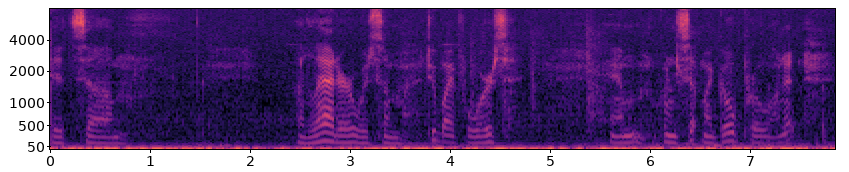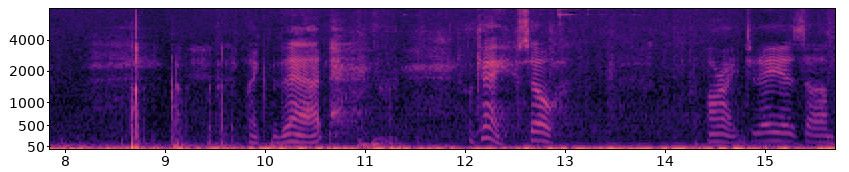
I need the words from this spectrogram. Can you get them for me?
It's um, a ladder with some 2x4s. And I'm going to set my GoPro on it like that. Okay, so, all right, today is um,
